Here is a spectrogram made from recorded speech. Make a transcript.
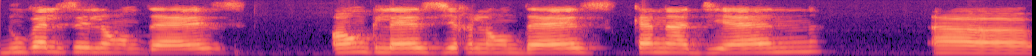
nouvelle-zélandaises, anglaises, irlandaises, canadiennes, Euh,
